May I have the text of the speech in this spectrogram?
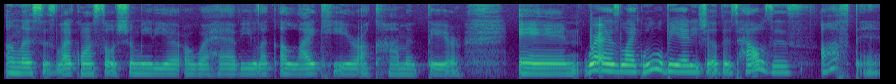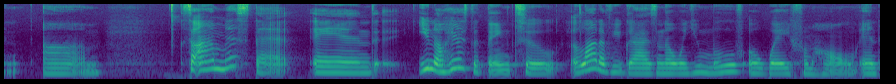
unless it's like on social media or what have you, like a like here, a comment there. And whereas, like, we will be at each other's houses often. Um, so I miss that. And, you know, here's the thing, too. A lot of you guys know when you move away from home, and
